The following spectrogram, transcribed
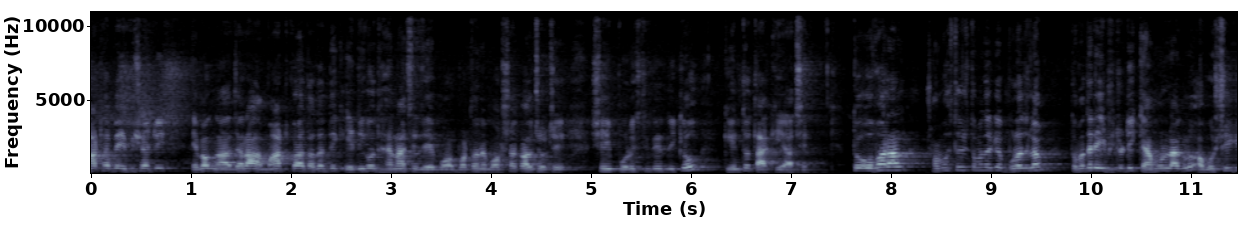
মাঠ হবে এই বিষয়টি এবং যারা মাঠ করা তাদের দিক এদিকেও ধ্যান আছে যে বর্তমানে বর্ষাকাল চলছে, সেই পরিস্থিতির দিকেও কিন্তু তাকিয়ে আছে। তো ওভারঅল সমস্ত কিছু তোমাদেরকে বলে দিলাম। তোমাদের এই ভিডিওটি কেমন লাগল অবশ্যই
